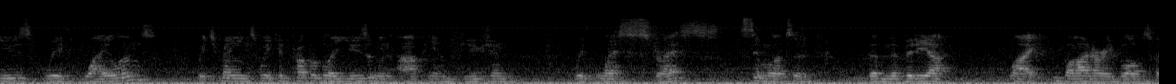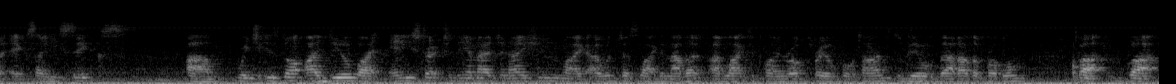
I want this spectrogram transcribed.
use with Wayland, which means we could probably use them in RPM Fusion with less stress, similar to the NVIDIA like binary blobs for x86, um, which is not ideal by any stretch of the imagination. Like I would just like another, I'd like to clone Rob three or four times to deal with that other problem, but but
